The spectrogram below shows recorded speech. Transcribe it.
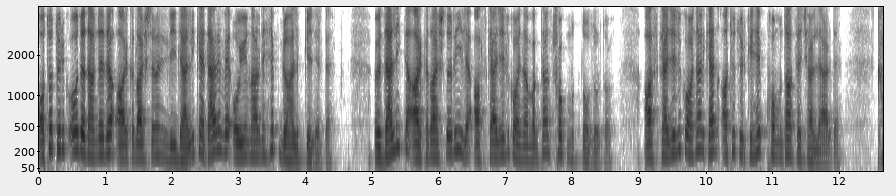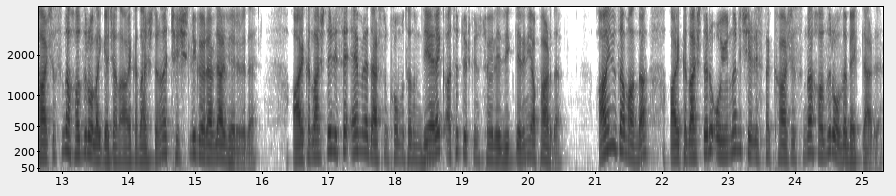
Atatürk o dönemde de arkadaşlarının liderlik eder ve oyunlarda hep galip gelirdi. Özellikle arkadaşları ile askercilik oynamaktan çok mutlu olurdu. Askercilik oynarken Atatürk'ü hep komutan seçerlerdi karşısında hazır ola geçen arkadaşlarına çeşitli görevler verirdi. Arkadaşlar ise emredersin komutanım diyerek Atatürk'ün söylediklerini yapardı. Aynı zamanda arkadaşları oyunlar içerisinde karşısında hazır ol da beklerdi.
